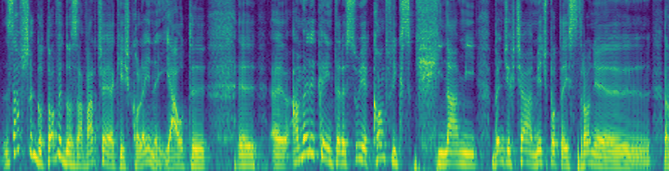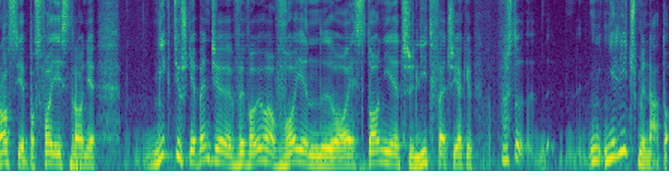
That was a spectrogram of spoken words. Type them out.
zawsze gotowy do zawarcia jakiejś kolejnej Jałty. Y, y, Amerykę interesuje konflikt z Chinami, będzie chciała mieć po tej stronie y, Rosję, po swojej stronie. Nikt już nie będzie wywoływał wojen o Estonię, czy Litwę, czy jakie. Po prostu y, nie liczmy na to.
